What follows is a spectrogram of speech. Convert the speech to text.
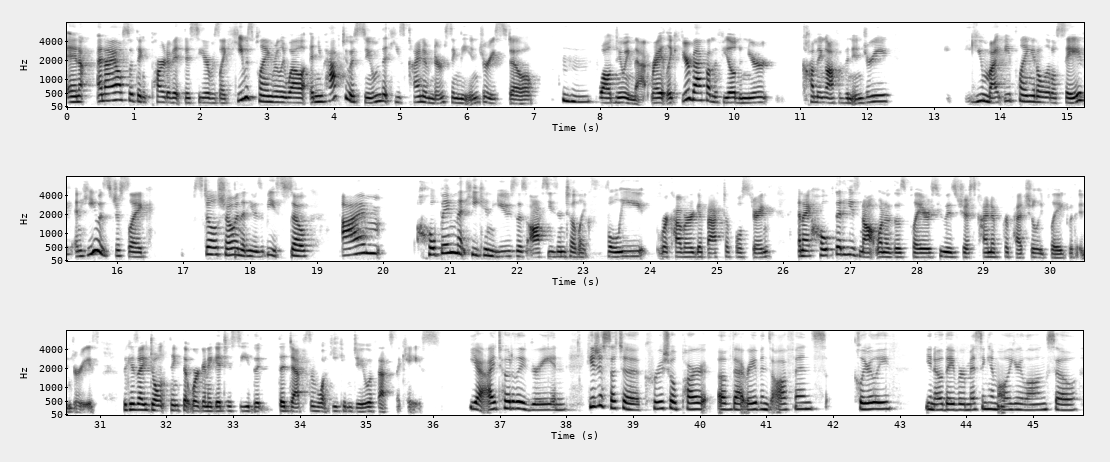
and and I also think part of it this year was like he was playing really well, and you have to assume that he's kind of nursing the injury still mm-hmm. while doing that, right? Like if you're back on the field and you're coming off of an injury, you might be playing it a little safe, and he was just like still showing that he was a beast. So I'm hoping that he can use this offseason to like fully recover, get back to full strength. And I hope that he's not one of those players who is just kind of perpetually plagued with injuries because I don't think that we're going to get to see the the depths of what he can do if that's the case. Yeah, I totally agree and he's just such a crucial part of that Ravens offense. Clearly, you know, they were missing him all year long, so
